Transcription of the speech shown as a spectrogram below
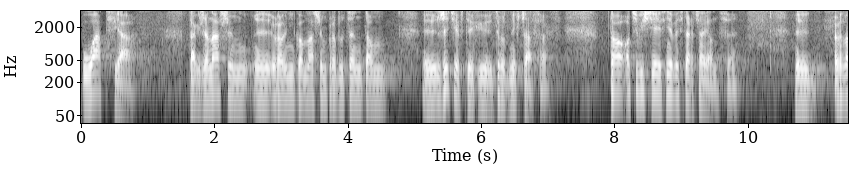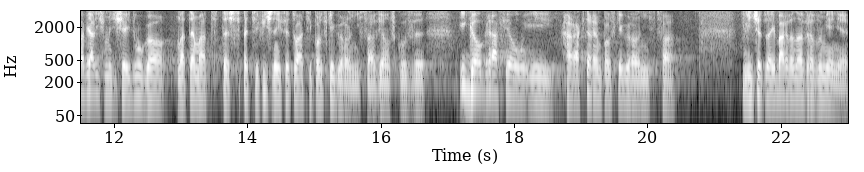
ułatwia także naszym y, rolnikom, naszym producentom y, życie w tych y, trudnych czasach. To oczywiście jest niewystarczające. Y, Rozmawialiśmy dzisiaj długo na temat też specyficznej sytuacji polskiego rolnictwa w związku z i geografią, i charakterem polskiego rolnictwa. Liczę tutaj bardzo na zrozumienie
